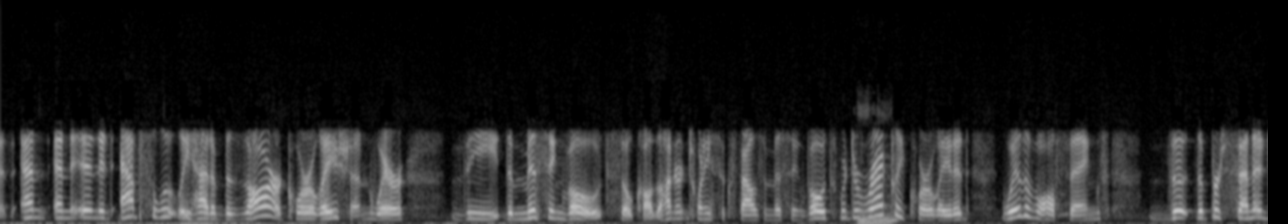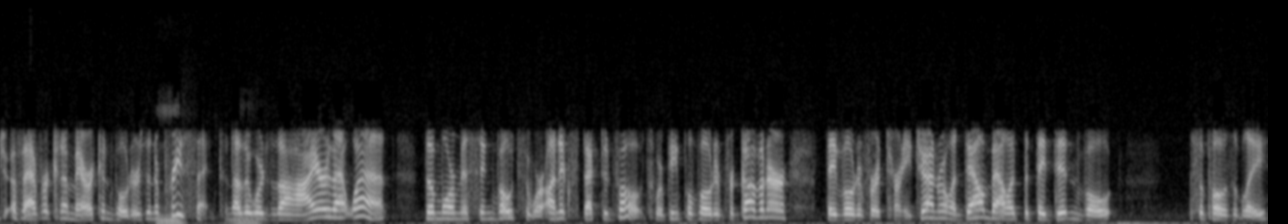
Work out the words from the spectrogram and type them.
it, and and and it absolutely had a bizarre correlation where the the missing votes, so called 126,000 missing votes, were mm-hmm. directly correlated with, of all things, the the percentage of African American voters in a mm-hmm. precinct. In other words, the higher that went, the more missing votes there were, unexpected votes, where people voted for governor, they voted for attorney general and down ballot, but they didn't vote supposedly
